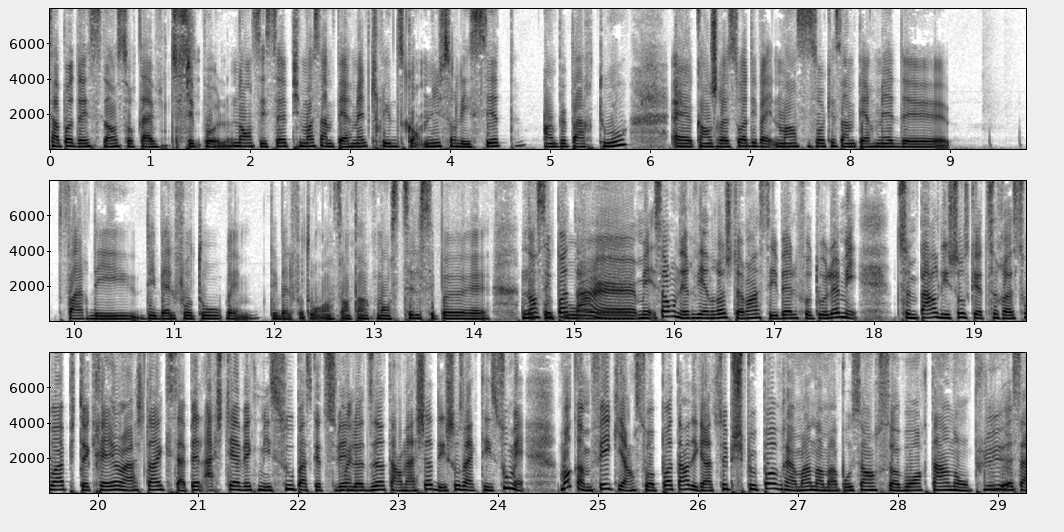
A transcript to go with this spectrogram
n'a pas d'incidence sur ta vie, tu sais pas. Là. non, c'est ça. Puis moi, ça me permet de créer du contenu sur les sites un peu partout. Euh, quand je reçois des vêtements, c'est sûr que ça me permet de faire des, des belles photos. Ben, des belles photos. On s'entend que mon style, c'est pas. euh, Non, c'est pas tant. photos, euh, euh, mais ça, on y reviendra justement à ces belles photos-là. Mais tu me parles des choses que tu reçois, puis tu as créé un hashtag qui s'appelle Acheter avec mes sous parce que tu viens de le dire, tu en achètes des choses avec tes sous. Mais moi, comme fille qui en soit pas tant des gratuits, puis je peux pas vraiment dans ma position en recevoir tant non plus. Mm-hmm. Ça,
